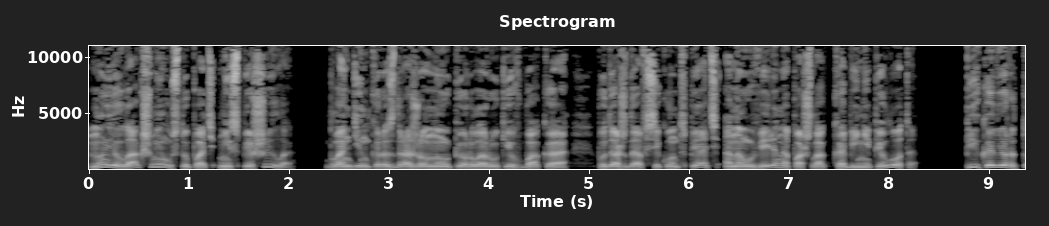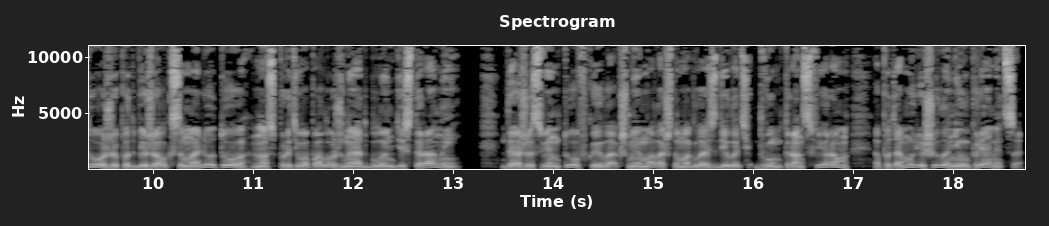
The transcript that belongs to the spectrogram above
но и Лакшми уступать не спешила. Блондинка раздраженно уперла руки в бока. Подождав секунд пять, она уверенно пошла к кабине пилота. Пиковер тоже подбежал к самолету, но с противоположной от Блонди стороны. Даже с винтовкой Лакшми мало что могла сделать двум трансферам, а потому решила не упрямиться.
